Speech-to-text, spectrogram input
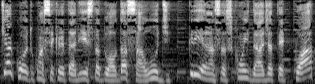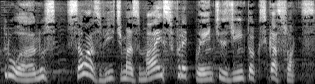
De acordo com a Secretaria Estadual da Saúde, crianças com idade até 4 anos são as vítimas mais frequentes de intoxicações.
